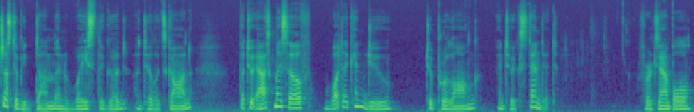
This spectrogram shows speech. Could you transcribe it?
just to be dumb and waste the good until it's gone, but to ask myself what I can do to prolong and to extend it. For example,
